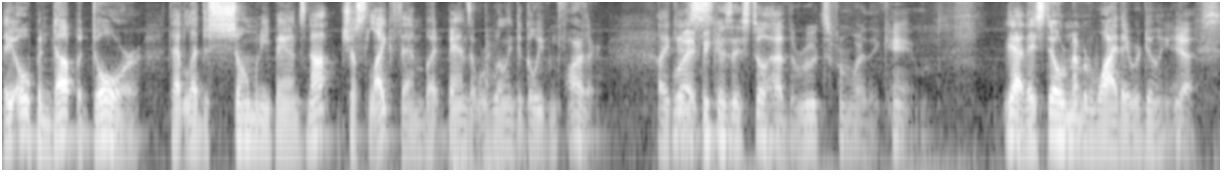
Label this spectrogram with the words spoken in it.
they opened up a door that led to so many bands, not just like them, but bands that were willing to go even farther. Like right, it's- because they still had the roots from where they came. yeah, they still remembered why they were doing it. Yes.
